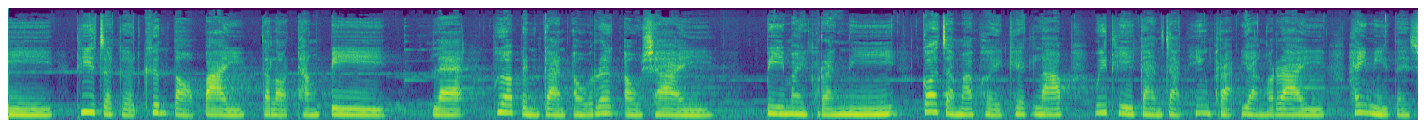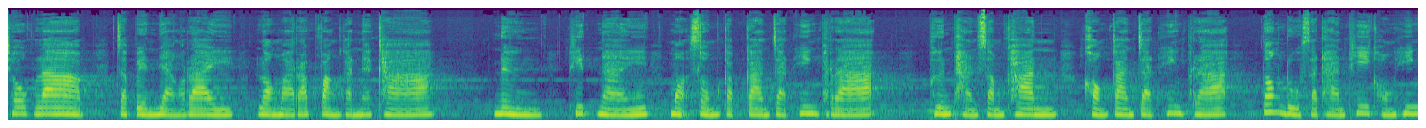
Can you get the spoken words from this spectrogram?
ดีๆ ที่จะเกิดขึ้นต่อไปตลอดทั้งปี และเพื่อเป็นการเอาเลิกเอาชัย ปีใหม่ครั้งนี้ ก็จะมาเผยเคล็ดลับ วิธีการจัดหิ้งพระอย่างไร ให้มีแต่โชคลาภจะเป็นอย่างไร ลองมารับฟังกันนะคะ 1. ทิศไหนเหมาะสมกับการจัดหิ้งพระ พื้นฐานสำคัญของการจัดหิ้งพระต้องดูสถานที่ของหิ้ง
